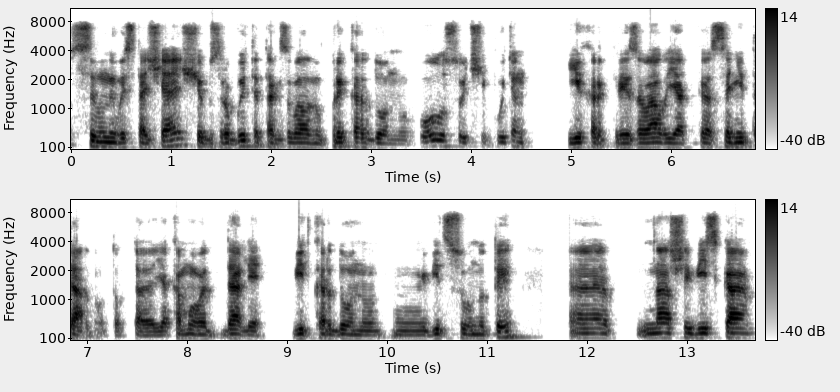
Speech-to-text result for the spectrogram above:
сил не вистачає, щоб зробити так звану прикордонну полосу, чи Путін їх характеризував як санітарну, тобто якомога далі від кордону відсунути е, наші війська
